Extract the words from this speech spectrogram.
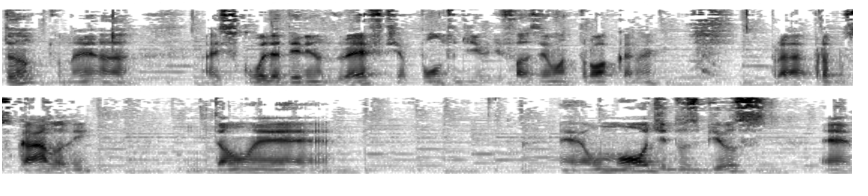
tanto né, a, a, escolha dele no draft, a ponto de, de fazer uma troca né, para buscá-lo ali. Então é, é o molde dos Bills é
